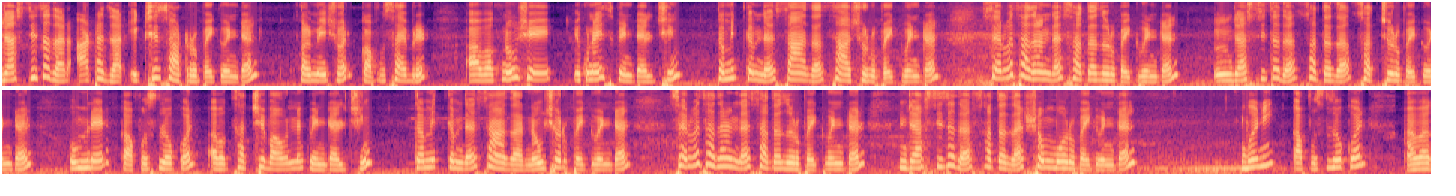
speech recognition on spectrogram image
जास्तीचा दर आठ हजार एकशे साठ रुपये क्विंटल. कळमेश्वर कापूस हायब्रिड आवक नऊशे एकोणीस क्विंटलची. कमीत कमी दर सहा हजार सहाशे रुपये क्विंटल सर्वसाधारण दर सात हजार रुपये क्विंटल. जास्तीचा दर सात हजार सातशे रुपये क्विंटल. उमरेड कापूस लोकल अवघ सातशे बावन्न क्विंटलची कमीत कमी दर सहा हजार नऊशे रुपये क्विंटल. सर्वसाधारण दर सात हजार रुपये क्विंटल. जास्तीचा दर सात हजार शंभर रुपये क्विंटल. वणी कापूस लोकल अवघ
